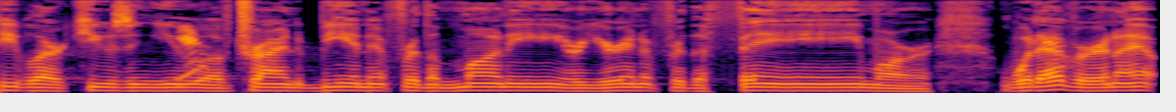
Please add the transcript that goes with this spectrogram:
people are accusing you Yeah. of trying to be in it for the money, or you're in it for the fame, or whatever. And I,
